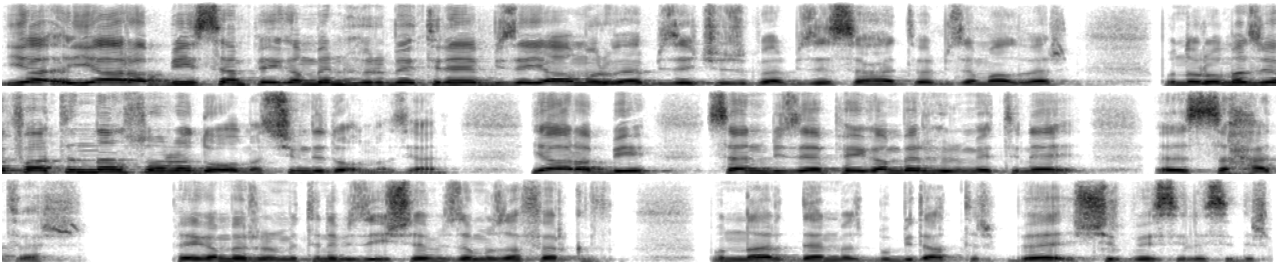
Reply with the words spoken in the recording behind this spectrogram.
ya, ya Rabbi sen peygamberin hürmetine bize yağmur ver, bize çocuk ver, bize sıhhat ver, bize mal ver. Bunlar olmaz. Vefatından sonra da olmaz. Şimdi de olmaz yani. Ya Rabbi sen bize peygamber hürmetine e, sıhhat ver. Peygamber hürmetine bizi işlerimizde muzaffer kıl. Bunlar denmez. Bu bidattır ve şirk vesilesidir.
